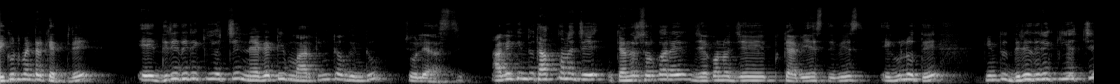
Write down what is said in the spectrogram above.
রিক্রুটমেন্টের ক্ষেত্রে এই ধীরে ধীরে কী হচ্ছে নেগেটিভ মার্কিংটাও কিন্তু চলে আসছে। আগে কিন্তু থাকতো না যে, কেন্দ্র সরকারের যে কোনো যে ক্যাবিএস দিবিএস এগুলোতে কিন্তু ধীরে ধীরে কী হচ্ছে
